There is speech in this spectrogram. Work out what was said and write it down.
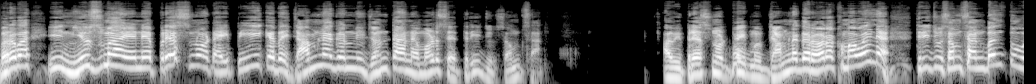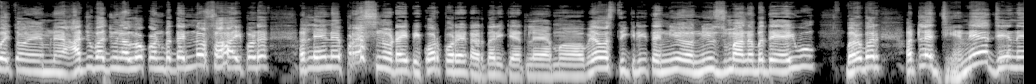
બરોબર? એ ન્યૂઝમાં એને પ્રેસ નોટ આપી કે ભાઈ જામનગરની જનતાને મળશે ત્રીજું સમસાન આવી પ્રેસ નોટ ભાઈ જામનગર હરખમાં હોય ને, ત્રીજું સમસાન બનતું હોય તો એમને આજુબાજુના લોકોને બધા ન સહાય પડે. એટલે એને પ્રેસ નોટ આપી કોર્પોરેટર તરીકે, એટલે વ્યવસ્થિત રીતે ન્યૂઝમાં ને બધે આવ્યું બરોબર? એટલે જેને જેને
